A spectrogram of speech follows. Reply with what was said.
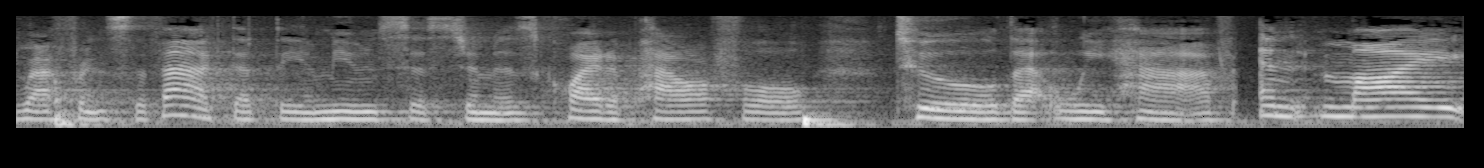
reference the fact that the immune system is quite a powerful tool that we have. And my,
